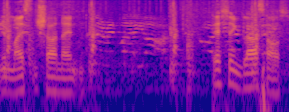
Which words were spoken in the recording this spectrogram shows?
Den meisten Schaden da hinten. Deswegen Glashaus.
